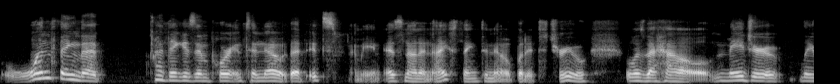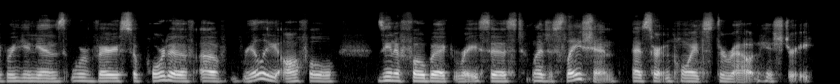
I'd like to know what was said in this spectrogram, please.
one thing that I think is important to note that it's I mean it's not a nice thing to know, but it's true was about how major labor unions were very supportive of really awful xenophobic, racist legislation at certain points throughout history.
